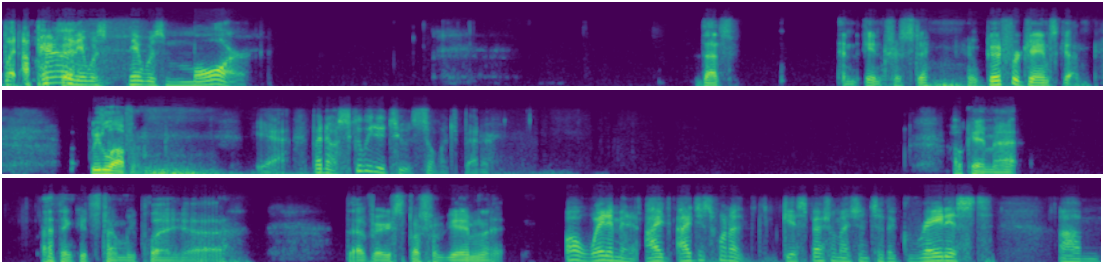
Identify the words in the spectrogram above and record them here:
But apparently Okay. there was there was more. That's and interesting. Good for James Gunn. We love him. Yeah. But no, Scooby Doo 2 is so much better. Okay, Matt. I think it's time we play uh, that very special game that Oh, wait a minute. I, I just want to give special mention to the greatest um,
